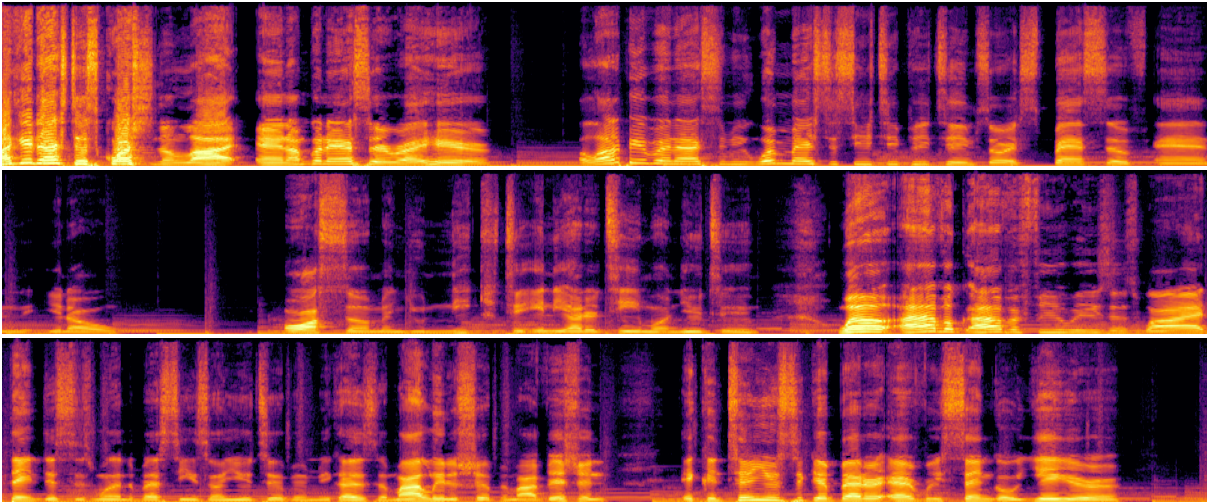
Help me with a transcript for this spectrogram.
I get asked this question a lot, and I'm gonna answer it right here. A lot of people have asking me what makes the CTP team so expansive and you know awesome and unique to any other team on YouTube. Well, I have a I have a few reasons why I think this is one of the best teams on YouTube, and because of my leadership and my vision, it continues to get better every single year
